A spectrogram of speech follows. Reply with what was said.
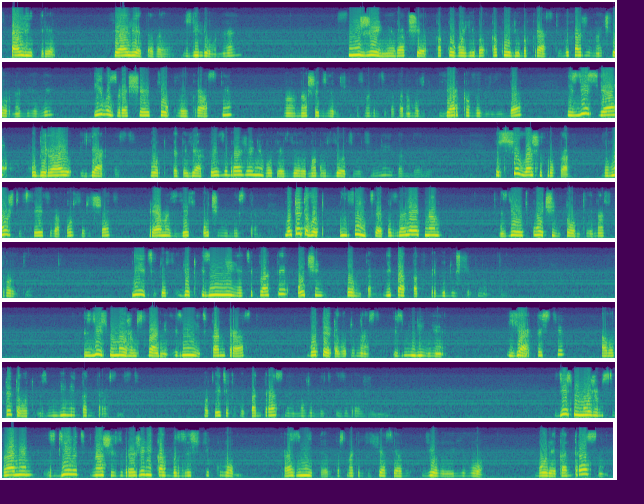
В палитре фиолетовая, зеленая, снижения вообще какого-либо какой-либо краски, выхожу на черно-белый и возвращаю теплые краски а, нашей девушки. Посмотрите, как она может ярко выглядеть, да? И здесь я убираю яркость. Вот это яркое изображение, вот я сделаю, могу сделать его темнее и так далее. То есть все в ваших руках. Вы можете все эти вопросы решать прямо здесь очень быстро. Вот эта вот функция позволяет нам сделать очень тонкие настройки. Видите, то есть идет изменение теплоты очень тонко, не так, как в предыдущей кнопке. Здесь мы можем с вами изменить контраст. Вот это вот у нас изменение яркости, а вот это вот изменение контрастности. Вот видите, какое контрастное может быть изображение. Здесь мы можем с вами сделать наше изображение как бы за стеклом, размытое. Посмотрите, сейчас я делаю его более контрастным.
